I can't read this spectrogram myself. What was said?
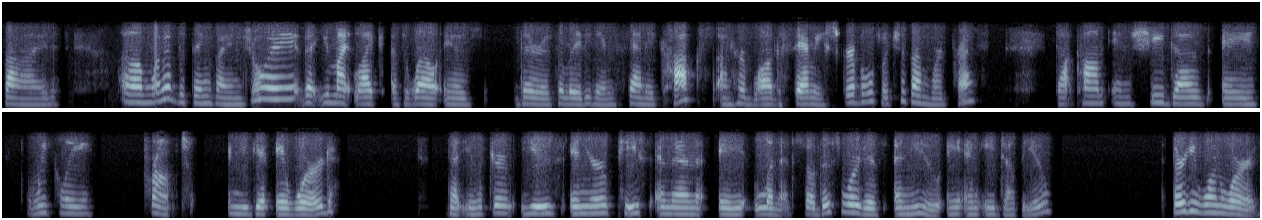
side. Um, one of the things I enjoy that you might like as well is there is a lady named Sammi Cox on her blog, Sammi Scribbles, which is on WordPress.com, and she does a weekly prompt, and you get a word that you have to use in your piece and then a limit. So this word is anew, A N E W, 31 words.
